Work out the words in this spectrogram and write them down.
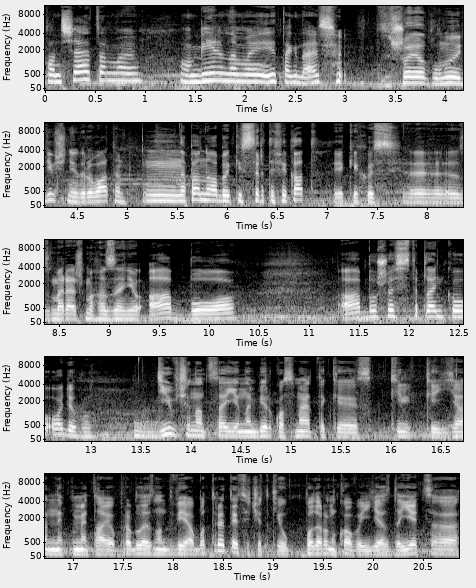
планшетами, мобільними і так далі. Що я планую дівчині дарувати? М, Напевно, або якийсь сертифікат якихось е, з мереж магазинів, або, або щось з тепленького одягу. Дівчина це є набір косметики, скільки я не пам'ятаю, приблизно 2 або 3 тисячі такий подарунковий є, здається,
